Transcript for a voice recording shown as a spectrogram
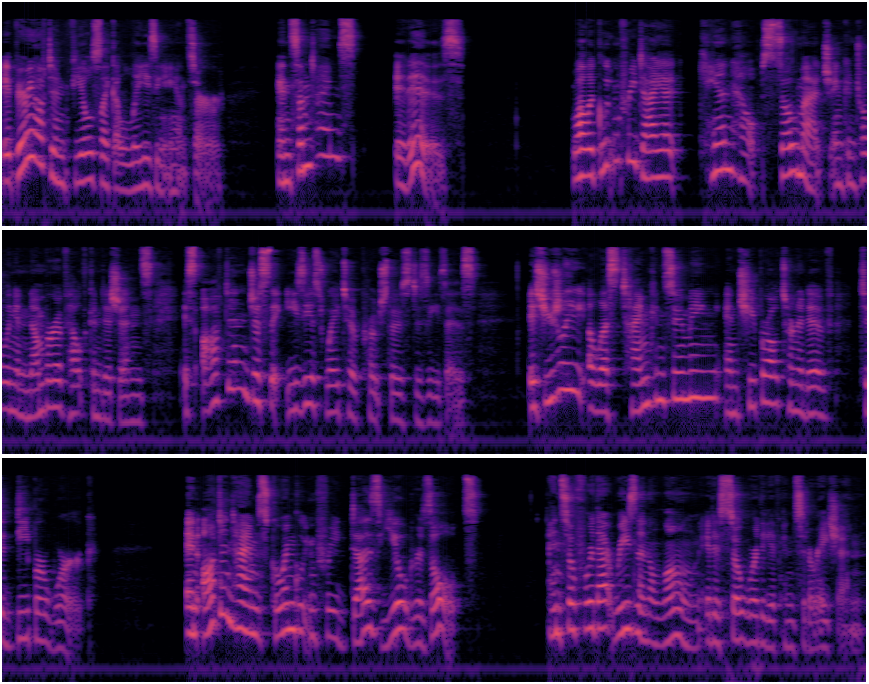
it very often feels like a lazy answer. And sometimes it is. While a gluten free diet can help so much in controlling a number of health conditions, it's often just the easiest way to approach those diseases. It's usually a less time consuming and cheaper alternative to deeper work. And oftentimes, going gluten free does yield results. And so, for that reason alone, it is so worthy of consideration.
